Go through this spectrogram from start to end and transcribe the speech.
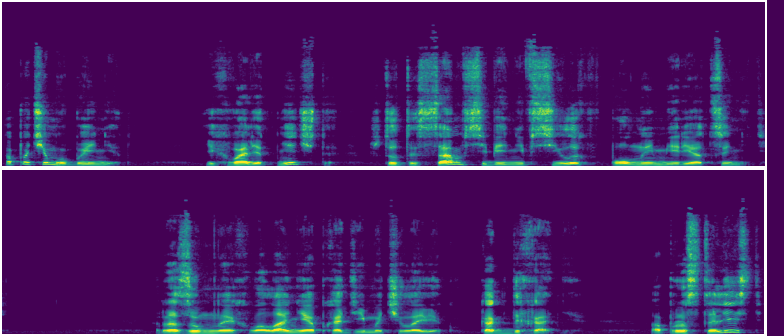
а почему бы и нет, и хвалит нечто, что ты сам в себе не в силах в полной мере оценить. Разумная хвала необходима человеку, как дыхание, а просто лесть,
